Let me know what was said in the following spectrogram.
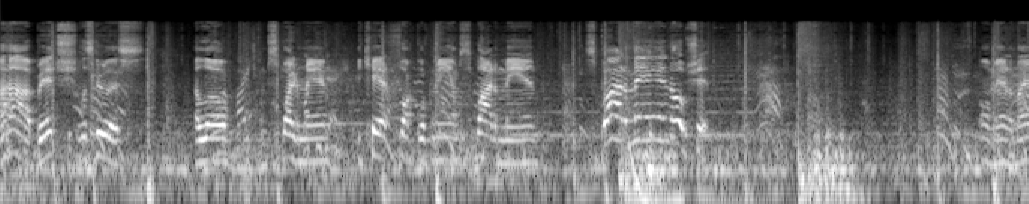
Aha, bitch. Let's do this. Hello. I'm Spider-Man. You can't fuck with me. I'm Spider-Man. Spider-Man. Oh shit. Oh man, am I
